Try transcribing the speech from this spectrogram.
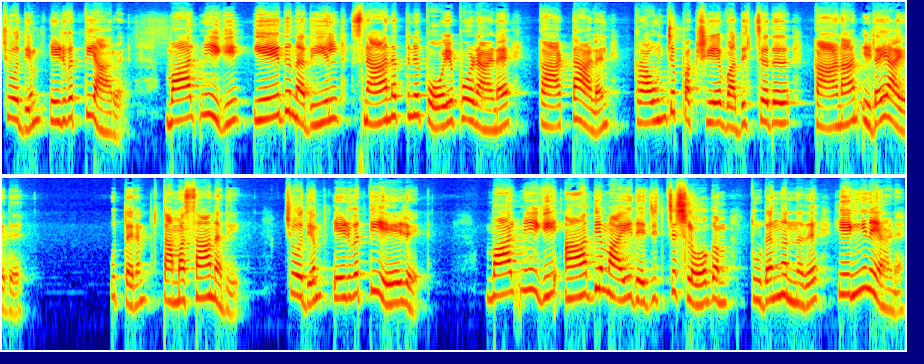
ചോദ്യം എഴുപത്തിയാറ്. വാൽമീകി ഏത് നദിയിൽ സ്നാനത്തിന് പോയപ്പോഴാണ് കാട്ടാളൻ ക്രൗഞ്ചപക്ഷിയെ വധിച്ചത് കാണാൻ ഇടയായത്? ഉത്തരം തമസാ നദി. ചോദ്യം എഴുപത്തിയേഴ്. വാൽമീകി ആദ്യമായി രചിച്ച ശ്ലോകം തുടങ്ങുന്നത് എങ്ങനെയാണ്?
